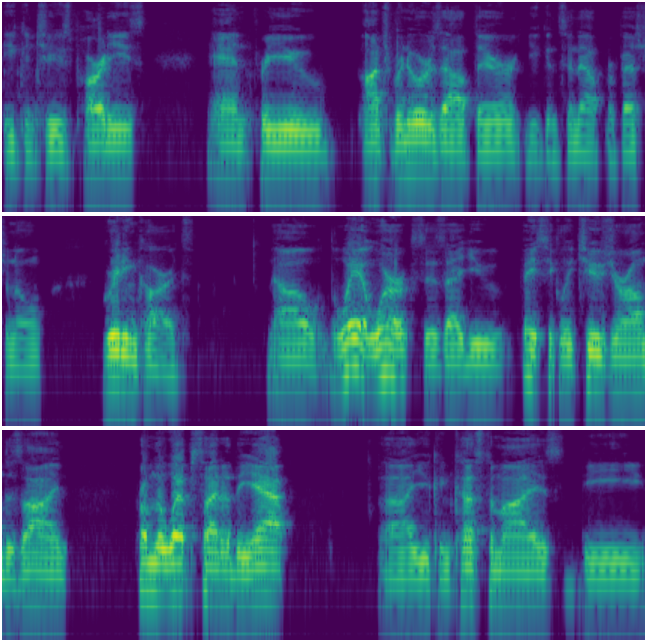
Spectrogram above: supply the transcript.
You can choose parties. And for you entrepreneurs out there, you can send out professional greeting cards. Now, the way it works is that you basically choose your own design from the website of the app. Uh, you can customize the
